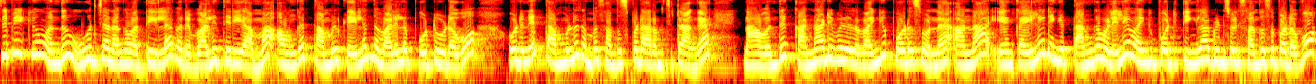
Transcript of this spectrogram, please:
சிபிக்கும் வந்து ஊர் ஜனங்க மத்தியில் வேறு வழி தெரியாமல் அவங்க தமிழ் கையில் இந்த வலையில் போட்டு விடவும் உடனே தமிழும் ரொம்ப சந்தோஷப்பட ஆரம்பிச்சிட்டாங்க. நான் வந்து கண்ணாடி வழியில் வாங்கி போட சொன்னேன். ஆனால் என் கையில் நீங்கள் தங்க வலையிலே வாங்கி போட்டுட்டீங்களா அப்படின்னு சொல்லி சந்தோஷப்படவும்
